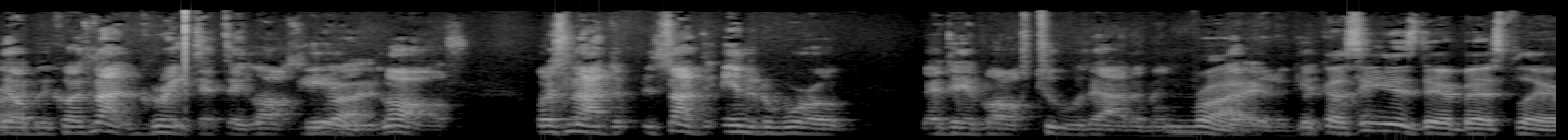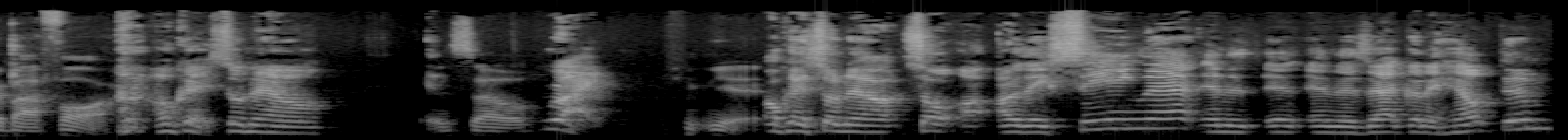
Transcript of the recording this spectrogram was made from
they'll Right. because it's not great that they lost. Yeah, Right. lost, but it's not the, it's not the end of the world that they've lost two without him. And they'll be able Right. Because he is their best player by far. okay, so now And so, right. yeah. Okay, so now so are, they seeing that, and is- and, and is that going to help them?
